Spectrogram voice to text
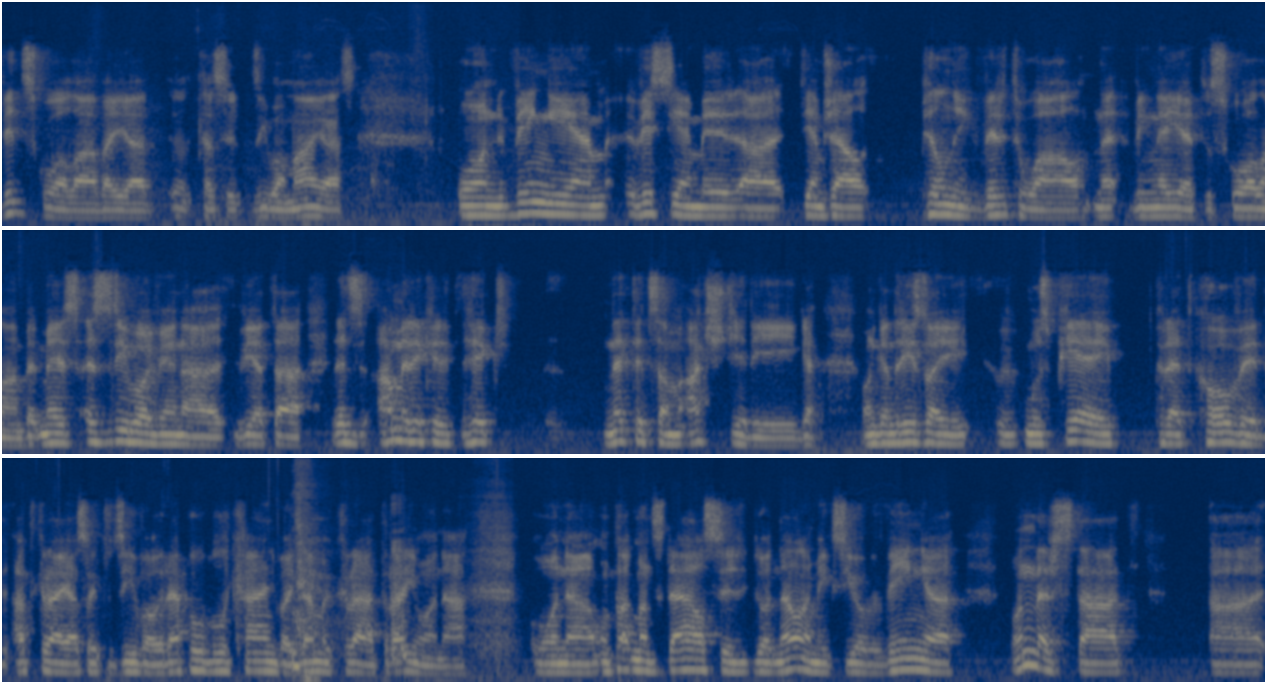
vidusskolā vai uh, kas ir dzīvo mājās. Un viņiem visiem ir, uh, diemžēl, pilnīgi virtuāli. Ne, viņi neiet uz skolām, bet mēs, es dzīvoju vienā vietā, redz, Amerika ir tik neticami atšķirīga. Un gandrīz vai mūsu pieeja pret Covid atkarījās, vai tu dzīvo republikāņu vai demokrātu rajonā. Un, uh, un pat mans dēls ir ļoti nelaimīgs, jo viņa universitāte. Uh,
